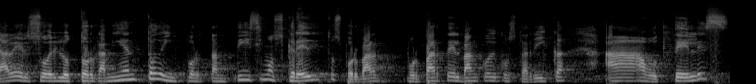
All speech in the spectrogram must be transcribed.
a ver, sobre el otorgamiento de importantísimos créditos por, por parte del Banco de Costa Rica a hoteles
